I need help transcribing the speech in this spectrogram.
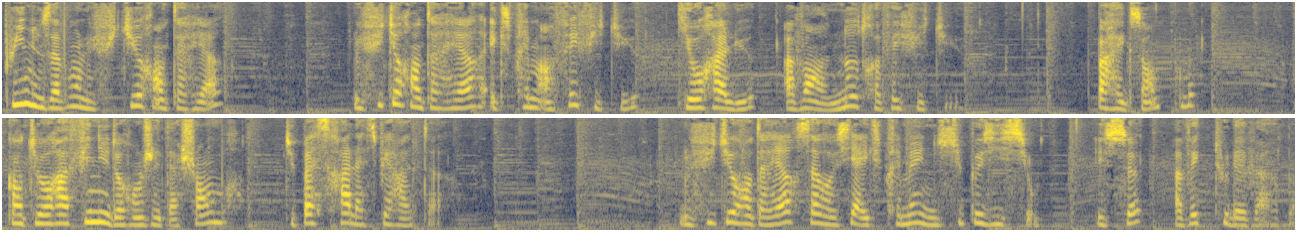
Puis nous avons le futur antérieur. Le futur antérieur exprime un fait futur qui aura lieu avant un autre fait futur. Par exemple, quand tu auras fini de ranger ta chambre, tu passeras l'aspirateur. Le futur antérieur sert aussi à exprimer une supposition, et ce, avec tous les verbes.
